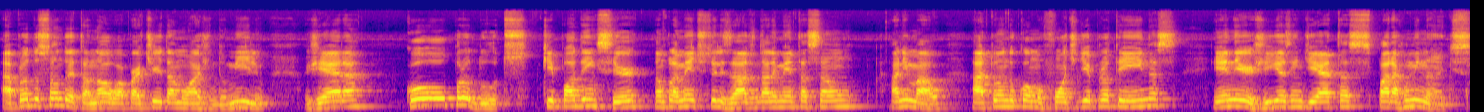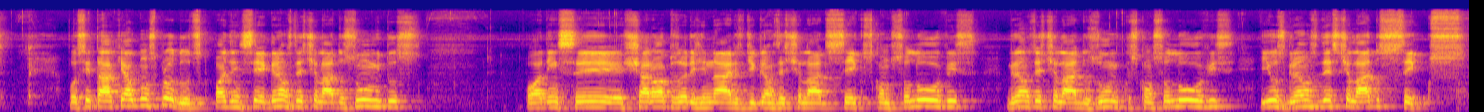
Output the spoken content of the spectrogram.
A produção do etanol a partir da moagem do milho gera coprodutos que podem ser amplamente utilizados na alimentação animal, atuando como fonte de proteínas e energias em dietas para ruminantes. Vou citar aqui alguns produtos que podem ser grãos destilados úmidos, podem ser xaropes originários de grãos destilados secos como solúveis, grãos destilados úmicos com solúveis e os grãos destilados secos.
